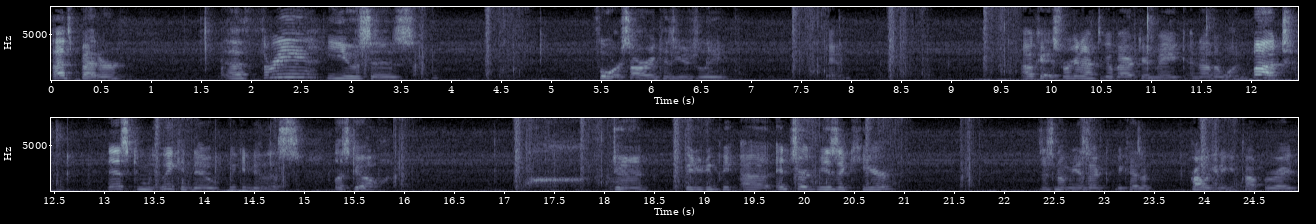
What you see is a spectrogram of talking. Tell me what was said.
that's better. Uh, three uses. Four, sorry, because usually, bam. Okay, so we're gonna have to go back and make another one, but this can we can do. We can do this. Let's go. Uh, insert music here. There's no music because I'm probably gonna get copyright.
